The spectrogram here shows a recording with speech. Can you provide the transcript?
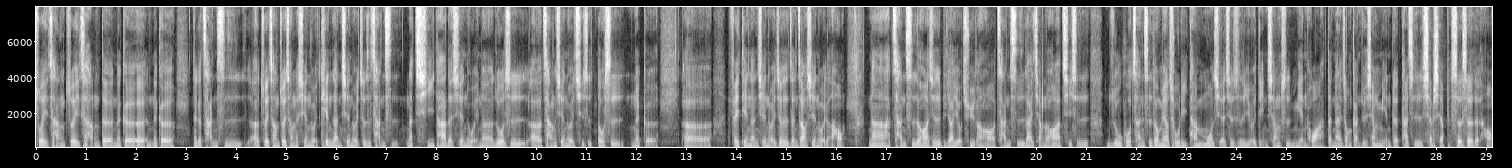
最长最长的那个那个那个蚕丝，呃，最长最长的纤维，天然纤维就是蚕丝。那其他的纤维呢，如果是呃长纤维，其实都是那个呃。非天然纤维就是人造纤维了哈。那蚕丝的话其实比较有趣，然后蚕丝来讲的话，其实如果蚕丝都没有处理，它摸起来其实有一点像是棉花的那种感觉，像棉的，它其实涩涩涩涩的哈。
